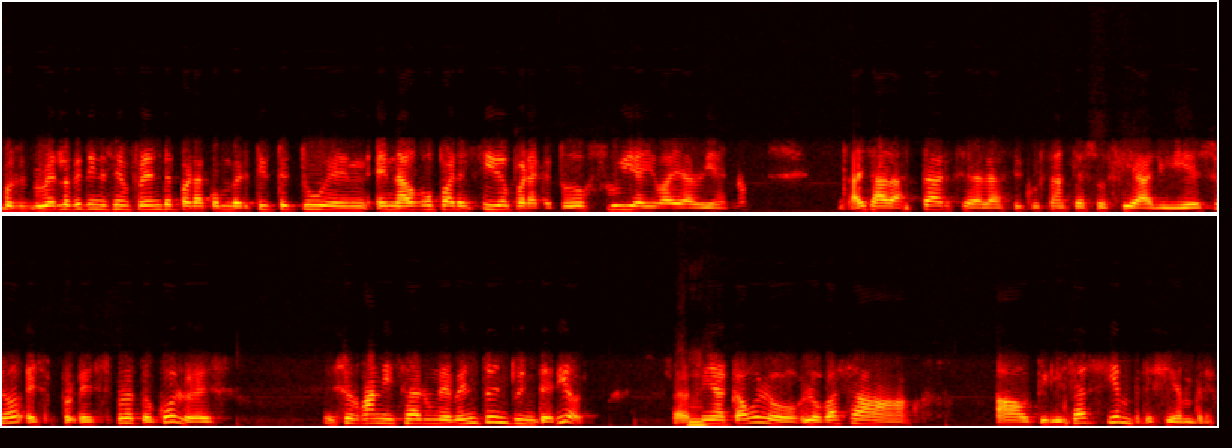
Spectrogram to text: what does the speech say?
pues, ver lo que tienes enfrente para convertirte tú en, en algo parecido para que todo fluya y vaya bien, ¿no? Es adaptarse a la circunstancia social y eso es, es protocolo, es, es organizar un evento en tu interior. O sea, al fin y al cabo lo, lo vas a, a utilizar siempre, siempre.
